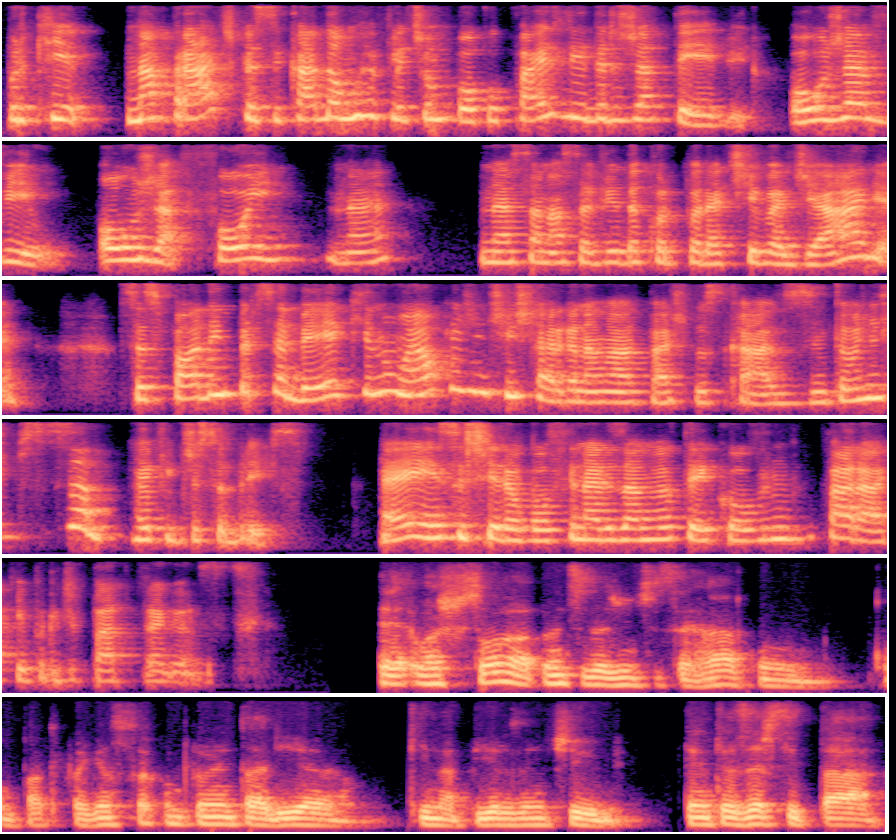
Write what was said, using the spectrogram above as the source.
porque na prática, se cada um refletir um pouco quais líderes já teve, ou já viu, ou já foi, né, nessa nossa vida corporativa diária, vocês podem perceber que não é o que a gente enxerga na maior parte dos casos. Então a gente precisa refletir sobre isso. É isso, Shira. Eu vou finalizar meu takeover e parar aqui para o de Pato para Ganso. É, eu acho que só antes da gente encerrar com, com Pato para Ganso, só complementaria aqui na Pires a gente tenta exercitar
